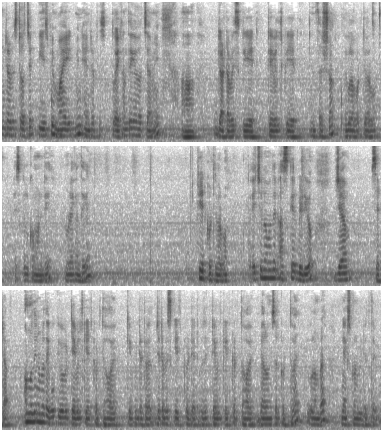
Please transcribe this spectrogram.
ইন্টারফেসটা হচ্ছে পিএইচপি মাই অ্যাডমিন ইন্টারফেস তো এখান থেকে হচ্ছে আমি database create table create insertion এগুলো করতে পারব। এসকিউএল কমান্ড দিয়ে আমরা এখান থেকে ক্রিয়েট করতে পারব। তো এই ছিল আমাদের আজকের ভিডিও জ্যাম্প সেট আপ অন্যদিন আমরা দেখব কীভাবে টেবিল ক্রিয়েট করতে হয়, কীভাবে ডাটা ডাটাবেস ক্রিয়েট করে ডাটাবেসে টেবিল ক্রিয়েট করতে হয় ব্যালেন্সার করতে হয়, এগুলো আমরা নেক্সট কোনো ভিডিওতে দেখব।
